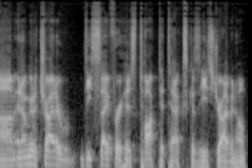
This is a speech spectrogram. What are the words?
Um, and I'm going to try to decipher his talk to text because he's driving home.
